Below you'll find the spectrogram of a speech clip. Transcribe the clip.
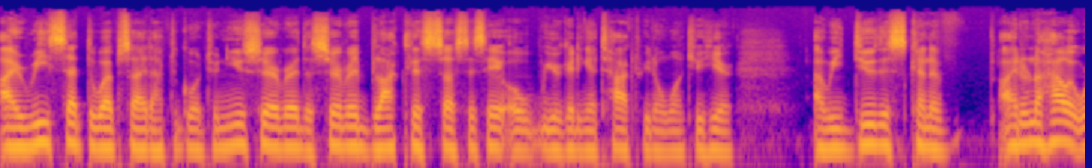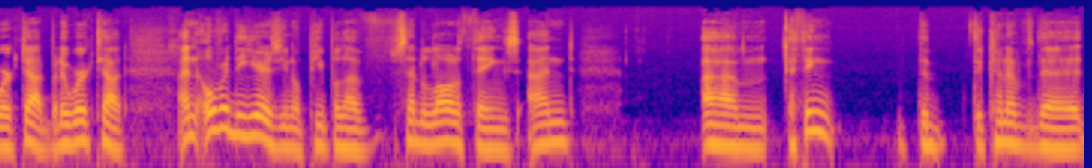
I reset the website. I have to go into a new server. The server blacklists us to say, "Oh, you're getting attacked. We don't want you here." And we do this kind of. I don't know how it worked out, but it worked out. And over the years, you know, people have said a lot of things, and um, I think the the kind of the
